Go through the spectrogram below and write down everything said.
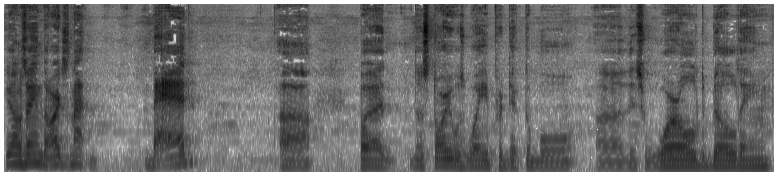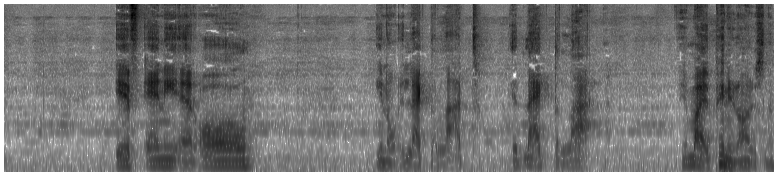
You know what I'm saying? The art's not bad. Uh, but the story was way predictable. Uh, this world building, if any at all, you know, it lacked a lot. It lacked a lot, in my opinion, honestly.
